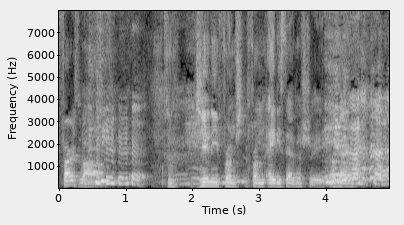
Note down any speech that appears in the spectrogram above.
First of all, Jenny from from 87th Street. Okay.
